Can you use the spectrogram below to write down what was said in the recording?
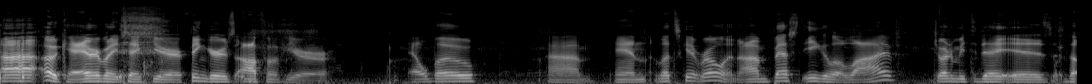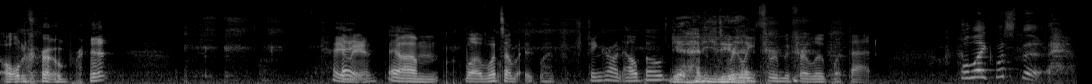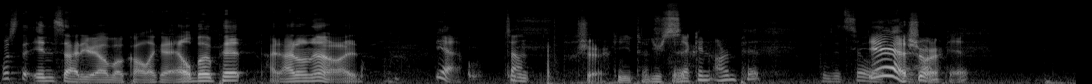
Uh, okay, everybody, take your fingers off of your elbow, um, and let's get rolling. I'm Best Eagle Alive. Joining me today is the Old Crow Brent. Hey, man. Um. Well, what's up? Finger on elbow? Yeah, how do you do really that? threw me for a loop with that. Well, like, what's the what's the inside of your elbow called? Like an elbow pit? I, I don't know. I Yeah. Sound sure. Can you touch your that? second armpit? Because it's so. Yeah, an sure. Armpit.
